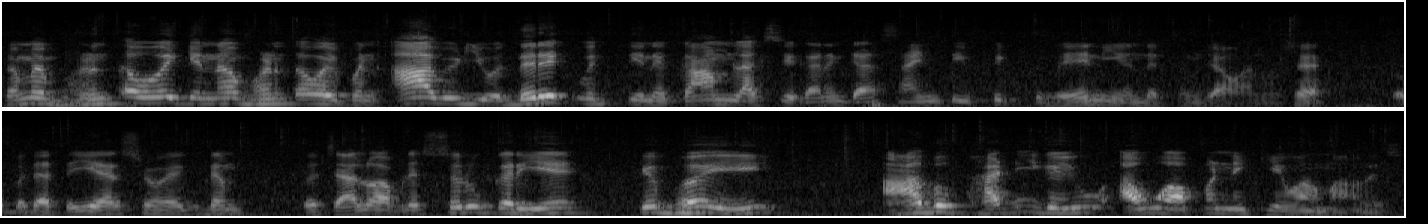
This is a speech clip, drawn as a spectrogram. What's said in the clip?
તમે ભણતા હોય કે ન ભણતા હોય, પણ આ વીડિયો દરેક વ્યક્તિને કામ લાગશે કારણ કે આ સાયન્ટિફિક વેની અંદર સમજાવવાનો છે. તો બધા તૈયાર છો એકદમ? તો ચાલો આપણે શરૂ કરીએ કે ભાઈ આબ ફાટી ગયું આવું આપણને કહેવામાં આવે છે.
